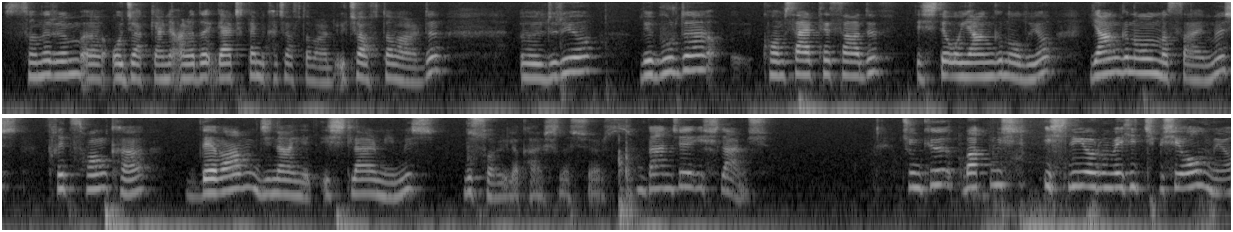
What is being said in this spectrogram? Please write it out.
sanırım e, Ocak yani arada gerçekten birkaç hafta vardı. 3 hafta vardı. Öldürüyor ve burada komiser tesadüf işte o yangın oluyor. Yangın olmasaymış Fritz Honka devam cinayet işler miymiş? bu soruyla karşılaşıyoruz. Bence işlermiş. Çünkü bakmış işliyorum ve hiçbir şey olmuyor.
